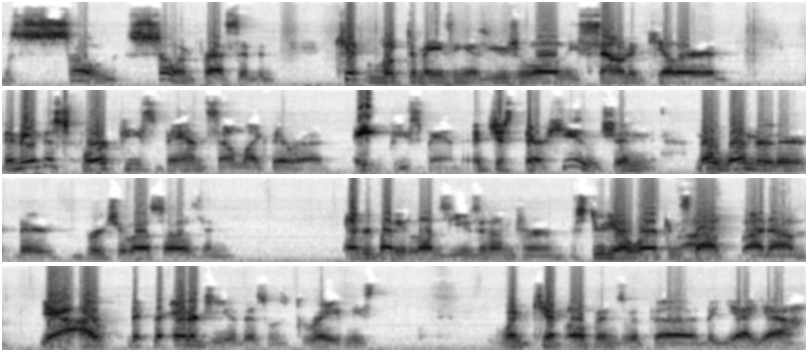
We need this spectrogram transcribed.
was so so impressive. And Kip looked amazing as usual, and he sounded killer. And they made this four piece band sound like they were an eight piece band. It just they're huge, and no wonder they're they're virtuosos, and everybody loves using them for studio work and Right. stuff. But um, yeah, I the, the energy of this was great, and these when Kip opens with the the yeah yeah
